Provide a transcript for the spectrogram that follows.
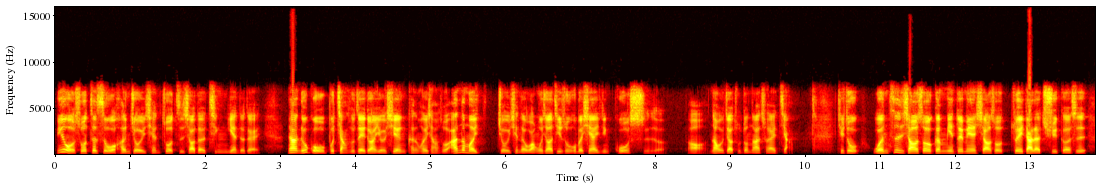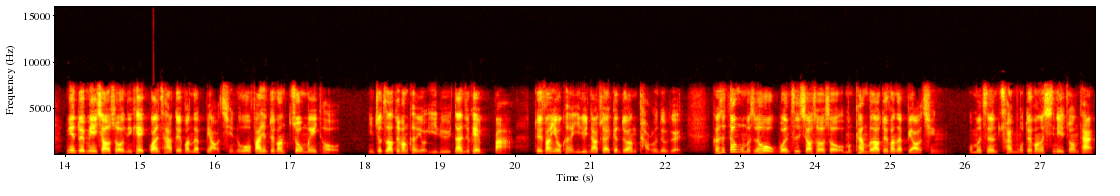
因为我说这是我很久以前做直销的经验，对不对？那如果我不讲出这一段，有些人可能会想说啊，那么久以前的网络销技术会不会现在已经过时了？哦，那我就要主动拿出来讲。记住，文字销售跟面对面销售最大的区隔是，面对面销售你可以观察对方的表情，如果我发现对方皱眉头，你就知道对方可能有疑虑，那你就可以把对方有可能疑虑拿出来跟对方讨论，对不对？可是当我们之后文字销售的时候，我们看不到对方的表情。我们只能揣摩对方的心理状态，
